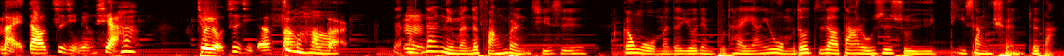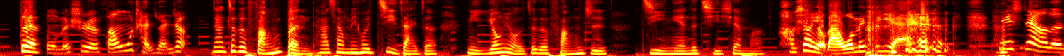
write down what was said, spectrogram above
买到自己名下，就有自己的房房本。嗯，但你们的房本其实。跟我们的有点不太一样，因为我们都知道大陆是属于地上权，对吧？对，我们是房屋产权证。那这个房本它上面会记载着你拥有这个房子几年的期限吗？好像有吧，我没注意。因为是这样的，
